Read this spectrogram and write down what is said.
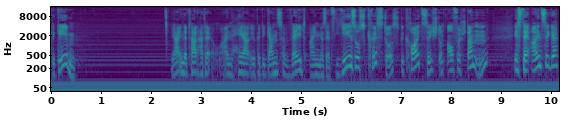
gegeben. Ja, in der Tat hat er ein Herr über die ganze Welt eingesetzt. Jesus Christus, gekreuzigt und auferstanden, ist der einzige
